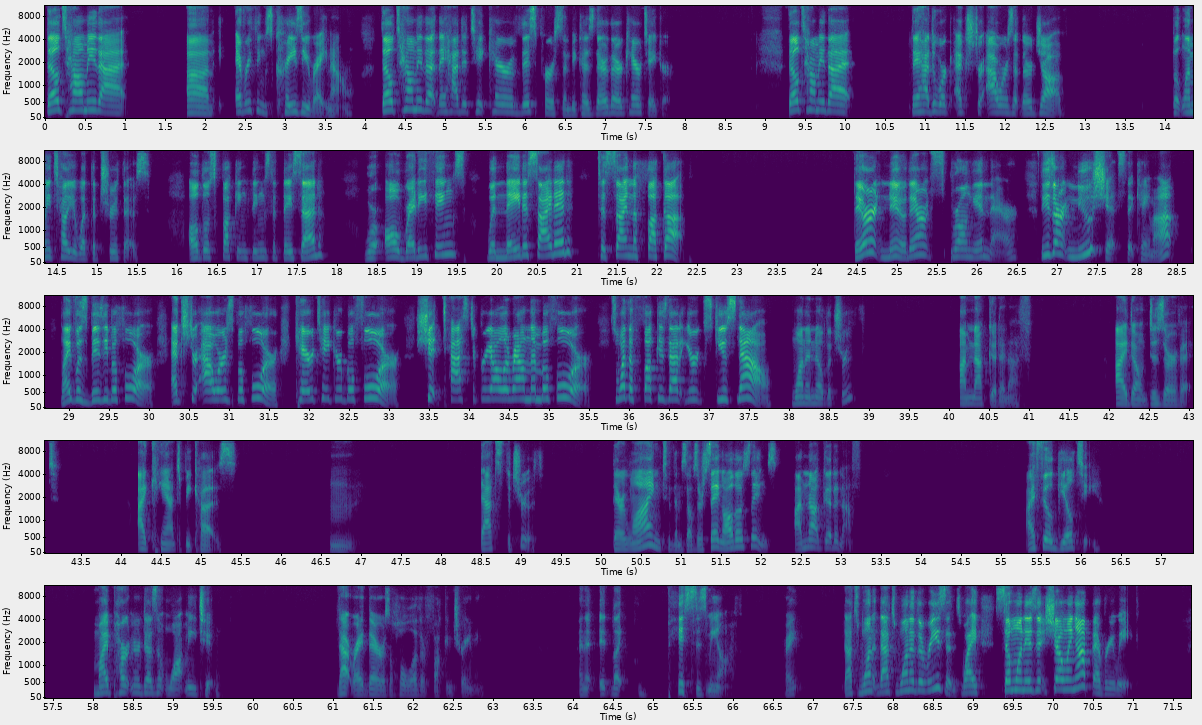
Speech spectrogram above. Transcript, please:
They'll tell me that um, everything's crazy right now. They'll tell me that they had to take care of this person because they're their caretaker. They'll tell me that they had to work extra hours at their job. But let me tell you what the truth is. All those fucking things that they said were already things when they decided to sign the fuck up. They aren't new. They aren't sprung in there. These aren't new shits that came up. Life was busy before, extra hours before, caretaker before, shit tasticery all around them before. So why the fuck is that your excuse now? Want to know the truth? I'm not good enough. I don't deserve it. I can't because. Hmm. That's the truth. They're lying to themselves. They're saying all those things. I'm not good enough. I feel guilty. My partner doesn't want me to. That right there is a whole other fucking training. And it, it like pisses me off, right? That's one, that's one of the reasons why someone isn't showing up every week.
